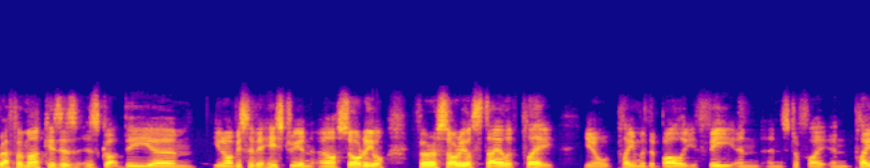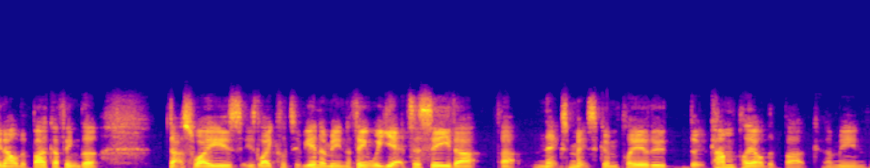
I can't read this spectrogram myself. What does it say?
Rafa Marquez has, has got the um, you know obviously the history and, Osorio for Osorio's style of play. You know, playing with the ball at your feet and, and stuff like and playing out the back. I think that that's why he's he's likely to be in. I mean, I think we're yet to see that that next Mexican player that, that can play out the back. I mean,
